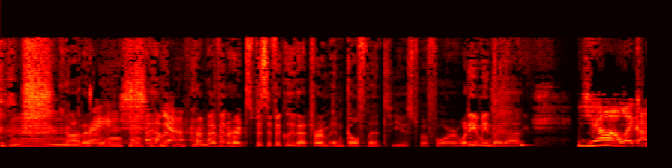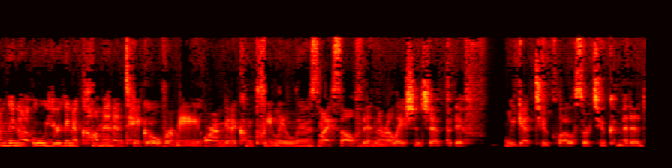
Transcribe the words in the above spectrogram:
Hmm. got it. right? Mm-hmm. I haven't, Yeah. heard, I haven't heard specifically that term engulfment used before. What do you mean by that? Yeah, like I'm gonna, oh, you're gonna come in and take over me, or I'm gonna completely lose myself in the hmm. relationship if we get too close or too committed.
